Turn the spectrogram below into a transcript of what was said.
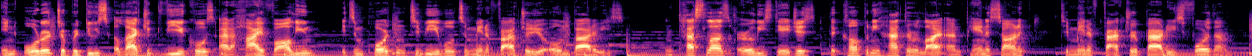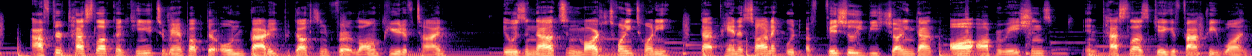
In order to produce electric vehicles at a high volume, it's important to be able to manufacture your own batteries. In Tesla's early stages, the company had to rely on Panasonic to manufacture batteries for them. After Tesla continued to ramp up their own battery production for a long period of time, it was announced in March 2020 that Panasonic would officially be shutting down all operations in Tesla's Gigafactory 1.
